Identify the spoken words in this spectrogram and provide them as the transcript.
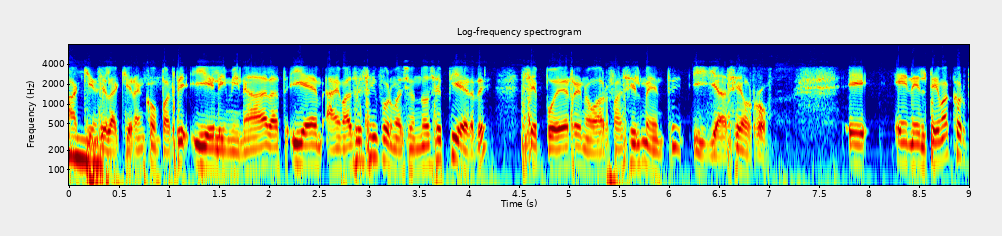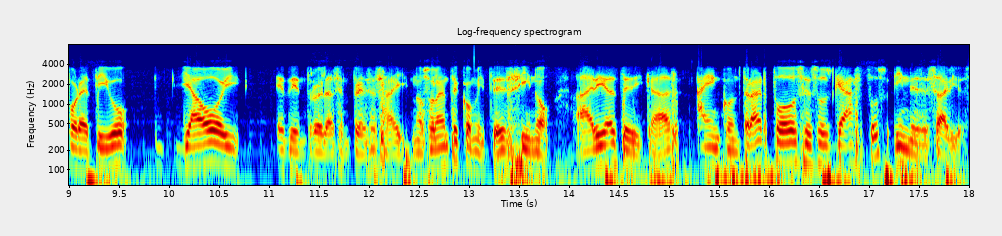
a quien se la quieran compartir y eliminada la, y además esa información no se pierde, se puede renovar fácilmente y ya se ahorró. Eh, en el tema corporativo, ya hoy dentro de las empresas hay no solamente comités, sino áreas dedicadas a encontrar todos esos gastos innecesarios.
